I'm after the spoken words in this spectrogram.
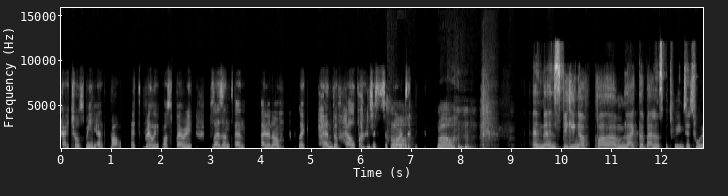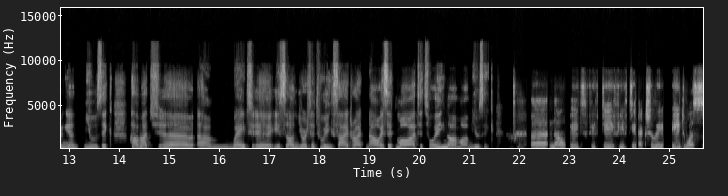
guy chose me, and wow, it really was very pleasant and I don't know like hand of help, just support. oh, wow. And and speaking of um, like the balance between tattooing and music, how much uh, um, weight uh, is on your tattooing side right now? Is it more tattooing or more music? Uh, now it's 50-50 actually. It was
